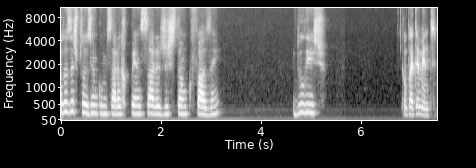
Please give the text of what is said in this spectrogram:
Todas as pessoas iam começar a repensar a gestão que fazem do lixo Completamente.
